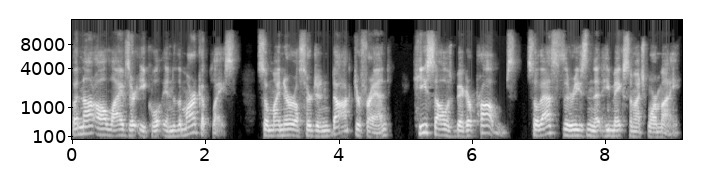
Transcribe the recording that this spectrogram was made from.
but not all lives are equal into the marketplace. So, my neurosurgeon doctor friend, he solves bigger problems. So, that's the reason that he makes so much more money.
